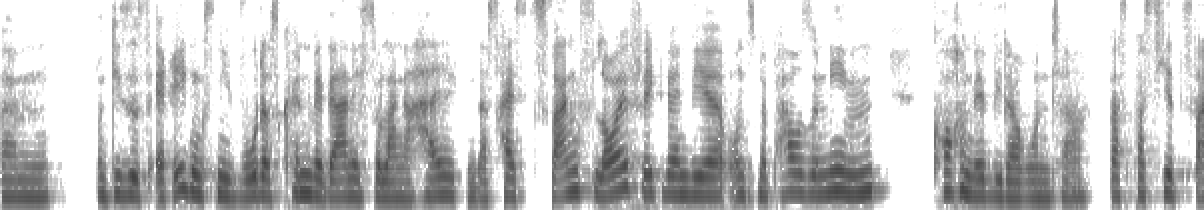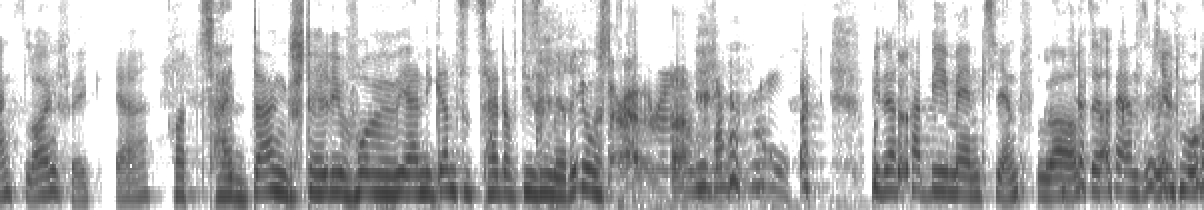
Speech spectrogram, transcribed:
Ähm, und dieses Erregungsniveau, das können wir gar nicht so lange halten. Das heißt, zwangsläufig, wenn wir uns eine Pause nehmen, kochen wir wieder runter. Das passiert zwangsläufig, ja. Gott sei Dank. Stell dir vor, wir wären die ganze Zeit auf diesem Erregungs... Wie das HB-Männchen früher aus ja, der Fernsehwerbung.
